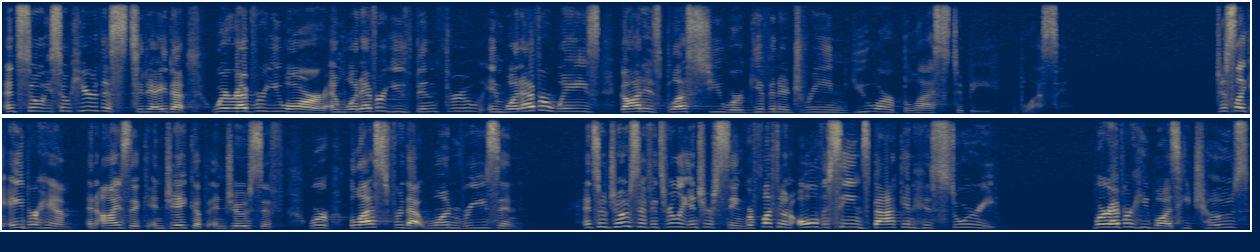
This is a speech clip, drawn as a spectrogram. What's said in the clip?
And so, so hear this today that wherever you are and whatever you've been through, in whatever ways God has blessed you or given a dream, you are blessed to be a blessing. Just like Abraham and Isaac and Jacob and Joseph were blessed for that one reason. And so, Joseph, it's really interesting. Reflect on all the scenes back in his story. Wherever he was, he chose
